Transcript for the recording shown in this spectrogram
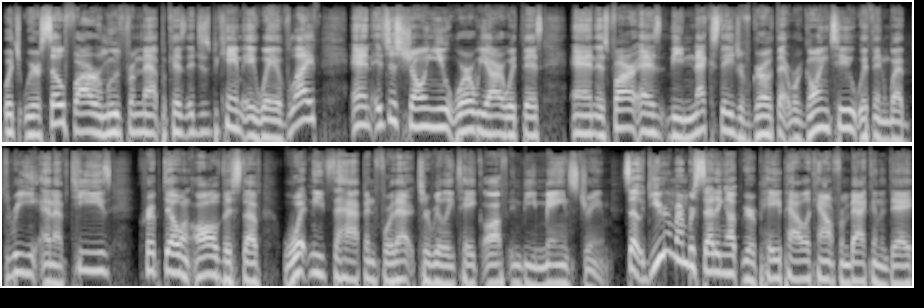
which we're so far removed from that because it just became a way of life. And it's just showing you where we are with this. And as far as the next stage of growth that we're going to within Web 3, NFTs, crypto and all of this stuff, what needs to happen for that to really take off and be mainstream. So, do you remember setting up your PayPal account from back in the day?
